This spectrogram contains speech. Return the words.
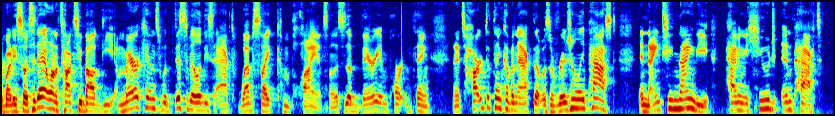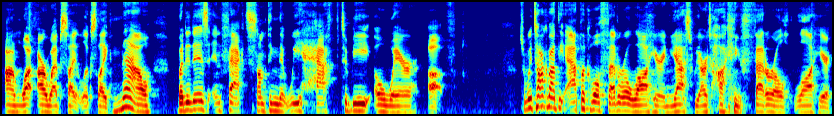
everybody. So, today I want to talk to you about the Americans with Disabilities Act website compliance. Now, this is a very important thing, and it's hard to think of an act that was originally passed in 1990 having a huge impact on what our website looks like now, but it is, in fact, something that we have to be aware of. So we talk about the applicable federal law here, and yes, we are talking federal law here.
